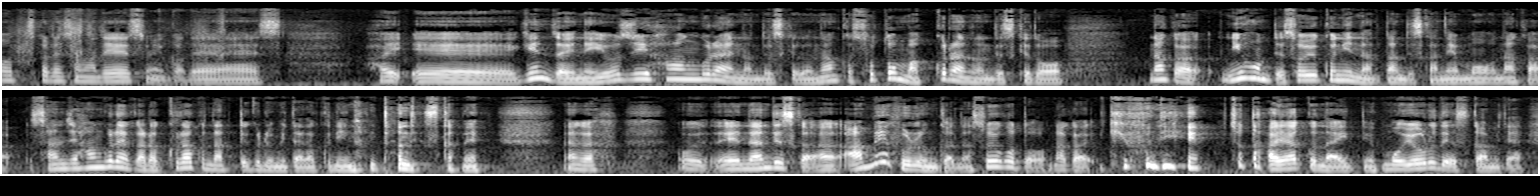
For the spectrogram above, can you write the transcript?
お疲れ様です。めいこです。はい、えー、現在ね、4時半ぐらいなんですけど、なんか外真っ暗なんですけど、なんか日本ってそういう国になったんですかね？もうなんか3時半ぐらいから暗くなってくるみたいな国になったんですかね？なんか、えー、何ですか？雨降るんかな？そういうこと？なんか急に ちょっと早くない？って、もう夜ですか？みたいな。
